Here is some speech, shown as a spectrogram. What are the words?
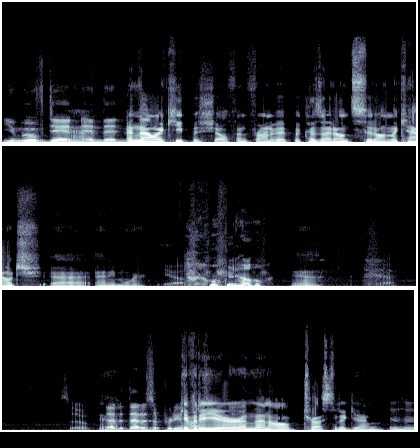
you moved in, yeah. and then And now I keep a shelf in front of it because I don't sit on the couch uh, anymore. yeah. Oh no. Yeah. So Yeah. that that is a pretty. Give it a year thing. and then I'll trust it again. hmm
